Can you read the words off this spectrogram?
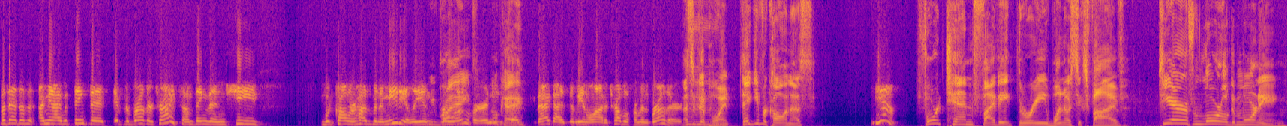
But that doesn't, I mean, I would think that if the brother tried something, then she would call her husband immediately and pull Right. over. And Okay. that, that guy's going to be in a lot of trouble from his brother. That's a good point. Thank you for calling us. Yeah. 410 583 1065. Tiara from Laurel, good morning.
